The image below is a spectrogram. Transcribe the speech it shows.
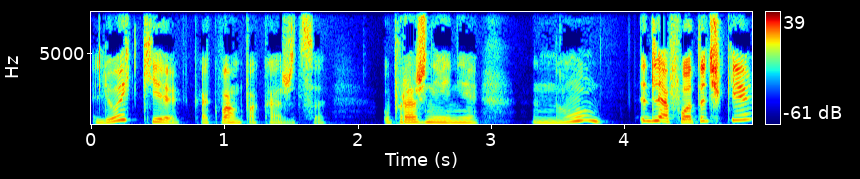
легкие, как вам покажется, упражнения, ну, для фоточки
